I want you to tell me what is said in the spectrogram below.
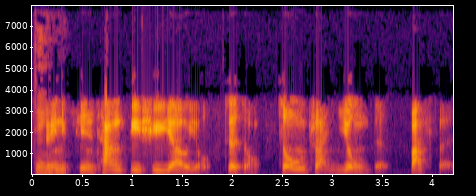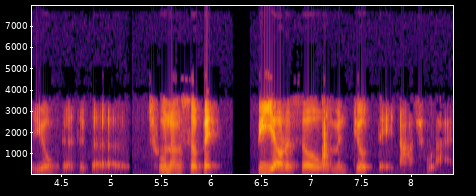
所以你平常必须要有这种周转用的 buffer 用的这个储能设备，必要的时候我们就得拿出来。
